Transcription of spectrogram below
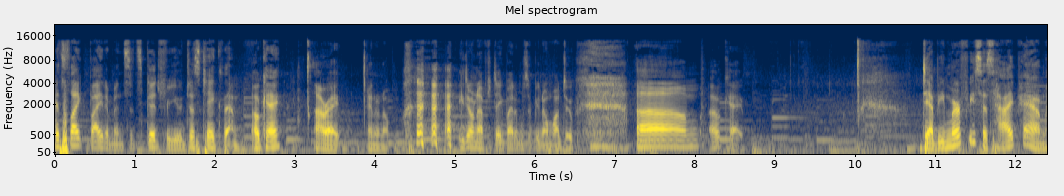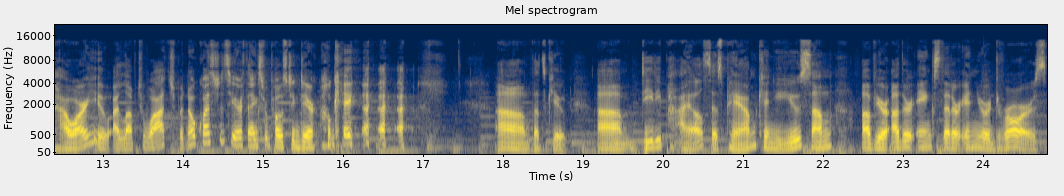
it's like vitamins. It's good for you. Just take them, okay? All right. I don't know. you don't have to take vitamins if you don't want to. Um, okay. Debbie Murphy says, Hi, Pam. How are you? I love to watch, but no questions here. Thanks for posting, dear. Okay. um, that's cute. Um, Dee Dee Pyle says, Pam, can you use some of your other inks that are in your drawers?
